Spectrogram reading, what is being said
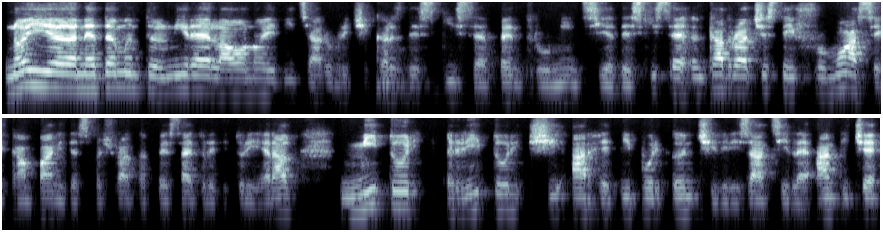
Noi uh, ne dăm întâlnire la o nouă ediție a rubricii Cărți deschise pentru minți deschise în cadrul acestei frumoase campanii desfășurate pe site-ul editurii Herald, mituri, rituri și arhetipuri în civilizațiile antice.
